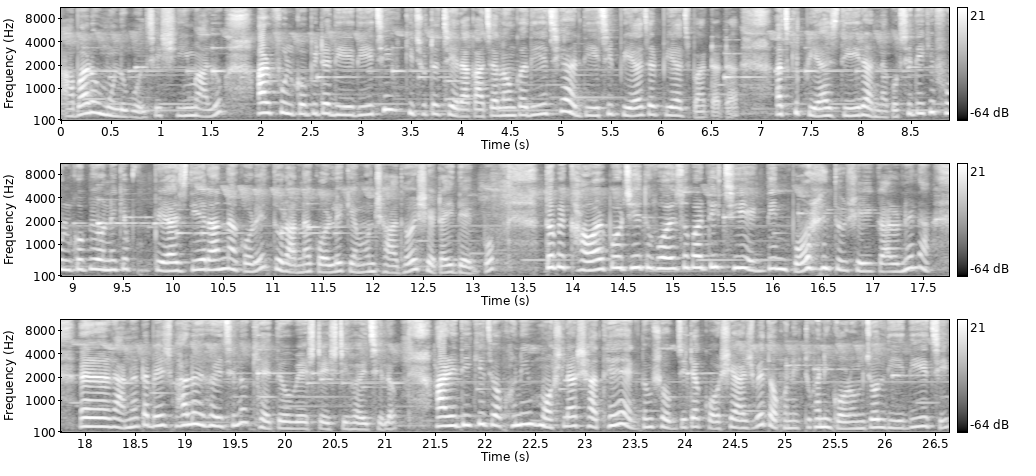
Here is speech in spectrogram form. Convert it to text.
আবারও মূলো বলছি, শিম, আলু আর ফুলকপিটা দিয়ে দিয়েছি, কিছুটা চেরা কাঁচা লঙ্কা দিয়েছি আর দিয়েছি পেঁয়াজ আর পেঁয়াজ বাটাটা। আজকে পেঁয়াজ দিয়েই রান্না করছি। দেখি ফুলকপি অনেকে পেঁয়াজ দিয়ে রান্না করে, তো রান্না করলে কেমন স্বাদ হয় সেটাই দেখব। তবে খাওয়ার পর যেহেতু ভয়েস ওভার দিচ্ছি একদিন পর, তো সেই কারণে না রান্নাটা বেশ ভালোই হয়েছিল, খেতেও বেশ টেস্টি হয়েছিল। আর এদিকে যখনই মশলার সাথে একদম সবজিটা কষে আসবে, তখন একটুখানি গরম জল দিয়ে দিয়েছি।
